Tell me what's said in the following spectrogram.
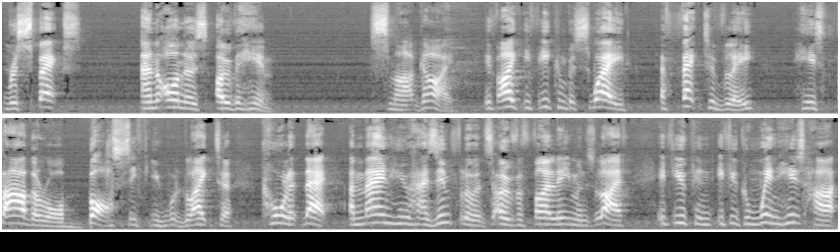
respects and honors over him. Smart guy. If, I, if he can persuade effectively his father or boss, if you would like to call it that, a man who has influence over Philemon's life, if you can, if you can win his heart,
